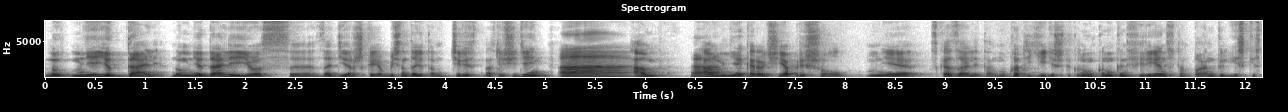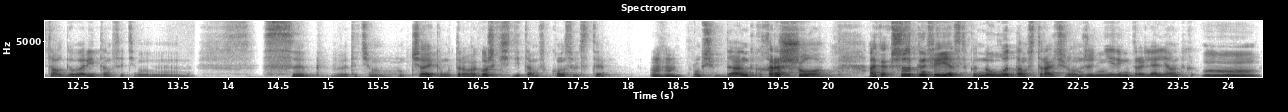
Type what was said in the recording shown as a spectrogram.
Ну, мне ее дали, но мне дали ее с э, задержкой. Обычно дают там через на следующий день. А, А, а мне, короче, я пришел, мне сказали там, ну куда ты едешь? Я такой, ну-ка на конференцию, там по-английски стал говорить там с этим, с этим человеком, который в окошке сидит там в консульстве. Мгм. В общем, да, он такой, хорошо. А как, что за конференция? Такой, ну вот там structural engineering, тра-ля-ля. Он такой, «М,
